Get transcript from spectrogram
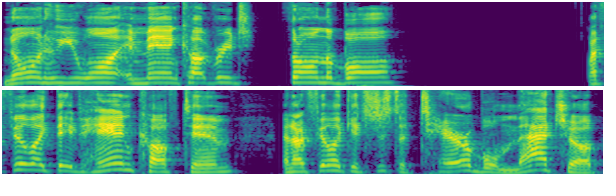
knowing who you want in man coverage, throwing the ball. I feel like they've handcuffed him, and I feel like it's just a terrible matchup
